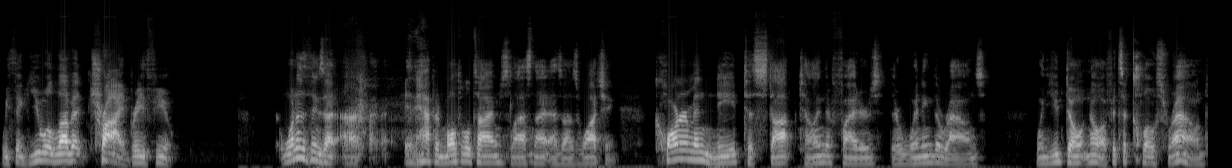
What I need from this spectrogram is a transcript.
We think you will love it. Try Breathe Fume. One of the things that uh, it happened multiple times last night as I was watching. Cornermen need to stop telling their fighters they're winning the rounds when you don't know if it's a close round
